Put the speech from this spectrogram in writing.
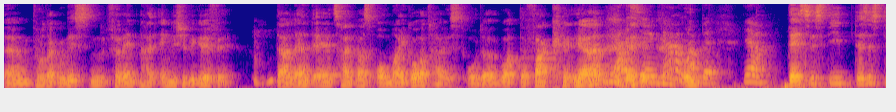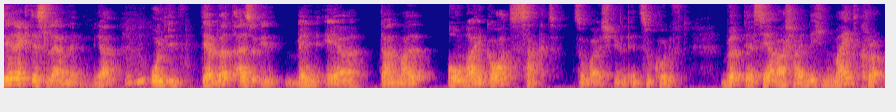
ähm, Protagonisten verwenden halt englische Begriffe. Mhm. Da lernt er jetzt halt, was Oh my God heißt oder What the fuck. Ja? Ja, ist ja egal, aber ja. Das, ist die, das ist direktes Lernen. Ja? Mhm. Und der wird also, wenn er dann mal Oh my God sagt, zum Beispiel in Zukunft, wird der sehr wahrscheinlich ein Minecraft-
